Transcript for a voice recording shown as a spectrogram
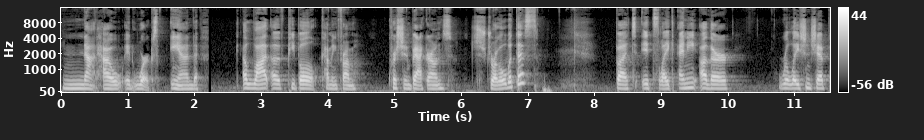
not how it works. And a lot of people coming from Christian backgrounds struggle with this, but it's like any other relationship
